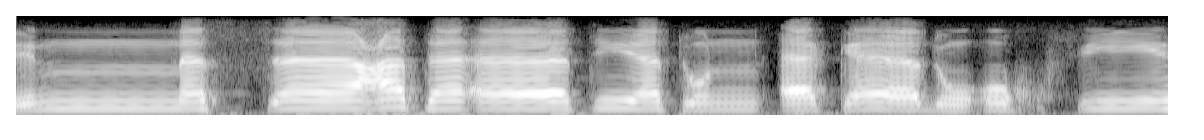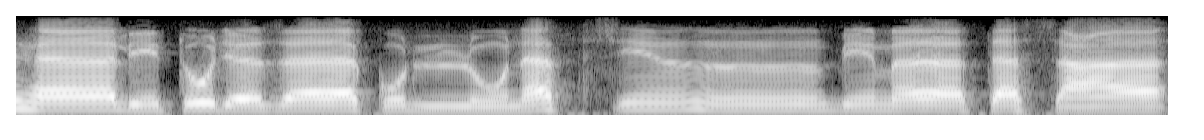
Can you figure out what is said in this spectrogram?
إِنَّ السَّاعَةَ آتِيَةٌ أَكَادُ أُخْفِيهَا لِتُجْزَى كُلُّ نَفْسٍ بِمَا تَسْعَى.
